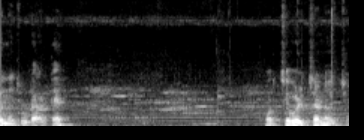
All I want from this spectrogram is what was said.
ഒന്ന് ചൂടാകട്ടെ കുറച്ച് വെളിച്ചെണ്ണ വെച്ചു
